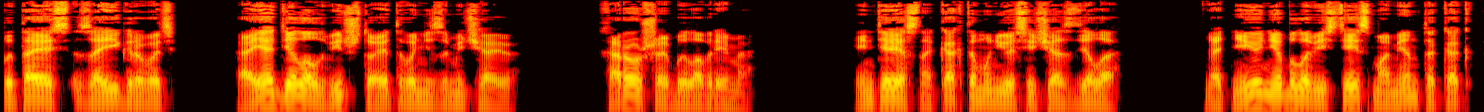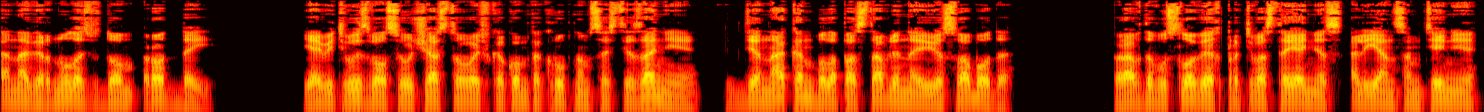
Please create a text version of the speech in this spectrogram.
пытаясь заигрывать, а я делал вид, что этого не замечаю. Хорошее было время. Интересно, как там у нее сейчас дела? От нее не было вестей с момента, как она вернулась в дом Роддей. Я ведь вызвался участвовать в каком-то крупном состязании, где на кон была поставлена ее свобода. Правда, в условиях противостояния с Альянсом Тени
